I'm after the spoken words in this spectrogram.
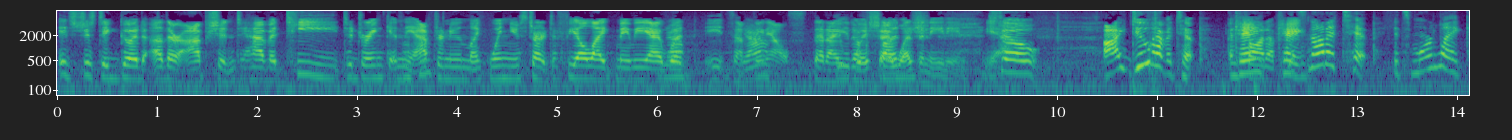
it's just a good other option to have a tea to drink in the Mhm. afternoon, like when you start to feel like maybe I Yeah. would eat something Yeah. else that I Eat wish I wasn't eating. Yeah. So, I do have a tip I Okay, thought of. okay. It's not a tip. It's more like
